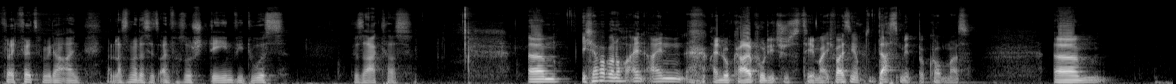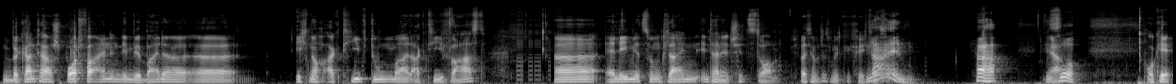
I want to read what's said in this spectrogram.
vielleicht fällt es mir wieder ein. Dann lassen wir das jetzt einfach so stehen, wie du es gesagt hast. Ähm, ich habe aber noch ein, ein, ein lokalpolitisches Thema. Ich weiß nicht, ob du das mitbekommen hast. Ähm, ein bekannter Sportverein, in dem wir beide, äh, ich noch aktiv, du mal aktiv warst, äh, erleben jetzt so einen kleinen Internet-Shitstorm. Ich weiß nicht, ob du das mitgekriegt hast. Nein. Haha. Wieso? Okay.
